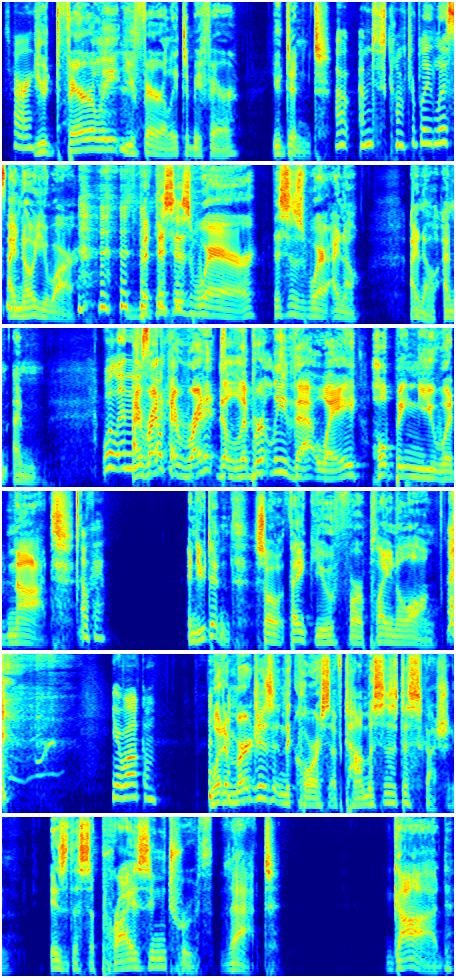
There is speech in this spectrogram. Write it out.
Sorry. You fairly, you fairly, to be fair, you didn't. I, I'm just comfortably listening. I know you are. but this is where, this is where, I know, I know, I'm, I'm, Well, in I read okay. I read it deliberately that way, hoping you would not, okay. and you didn't. So thank you for playing along. You're welcome. what emerges in the course of Thomas's discussion is the surprising truth that God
